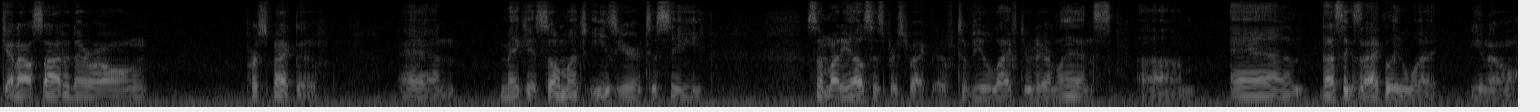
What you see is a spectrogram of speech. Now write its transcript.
get outside of their own perspective and make it so much easier to see somebody else's perspective, to view life through their lens. Um, and that's exactly what you know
